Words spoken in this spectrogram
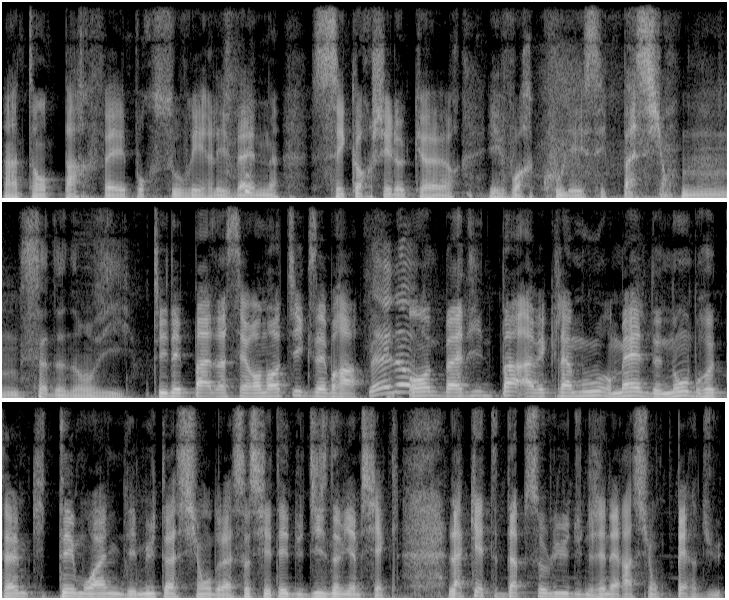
un temps parfait pour s'ouvrir les veines, s'écorcher le cœur et voir couler ses passions. Hmm, Ça donne envie. Tu n'es pas assez romantique, Zebra. Mais non On ne badine pas avec l'amour mêle de nombreux thèmes qui témoignent des mutations de la société du 19e siècle. La quête d'absolu d'une génération perdue,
